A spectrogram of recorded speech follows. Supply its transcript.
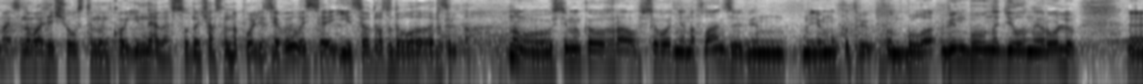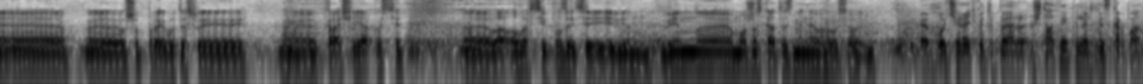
Мається на увазі, що Устименко і Невес одночасно на полі з'явилися, і це одразу дало результат. Ну Устіменко грав сьогодні на фланзі. Він йому потрібно було. Він був наділений ролью, е, е, щоб проявити свої е, кращі якості. Е, але в цій позиції він, він е, можна сказати змінив гру сьогодні. Е, Очередько тепер штатний пенальти з Карпат.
